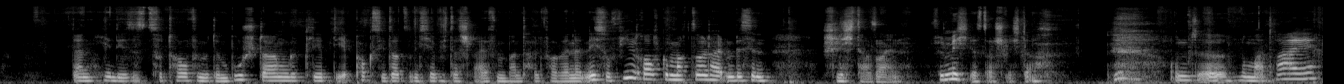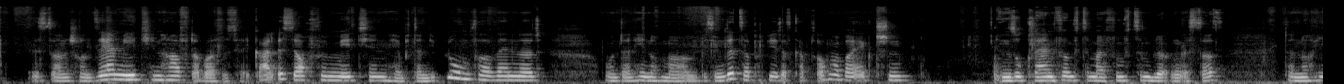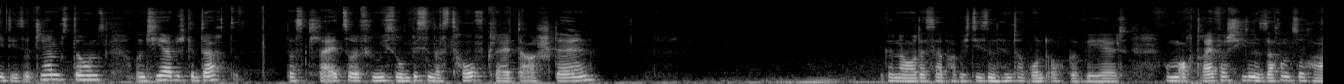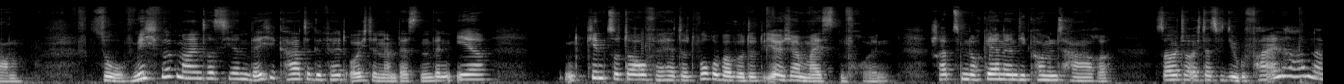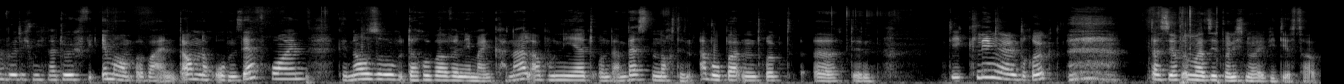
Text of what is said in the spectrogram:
Dann hier dieses zur Taufe mit dem Buchstaben geklebt, die Epoxy-Dots und hier habe ich das Schleifenband halt verwendet. Nicht so viel drauf gemacht, sollte halt ein bisschen schlichter sein. Für mich ist das schlichter. Und äh, Nummer 3 ist dann schon sehr mädchenhaft, aber es ist ja egal, ist ja auch für Mädchen. Hier habe ich dann die Blumen verwendet und dann hier nochmal ein bisschen Glitzerpapier, das gab es auch mal bei Action. In so kleinen 15 x 15 Blöcken ist das. Dann noch hier diese Gemstones und hier habe ich gedacht, das Kleid soll für mich so ein bisschen das Taufkleid darstellen. Genau, deshalb habe ich diesen Hintergrund auch gewählt, um auch drei verschiedene Sachen zu haben. So, mich würde mal interessieren, welche Karte gefällt euch denn am besten? Wenn ihr ein Kind zur Taufe hättet, worüber würdet ihr euch am meisten freuen? Schreibt es mir doch gerne in die Kommentare. Sollte euch das Video gefallen haben, dann würde ich mich natürlich wie immer über einen Daumen nach oben sehr freuen. Genauso darüber, wenn ihr meinen Kanal abonniert und am besten noch den Abo-Button drückt, äh, den, die Klingel drückt, dass ihr auch immer seht, wenn ich neue Videos habe.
